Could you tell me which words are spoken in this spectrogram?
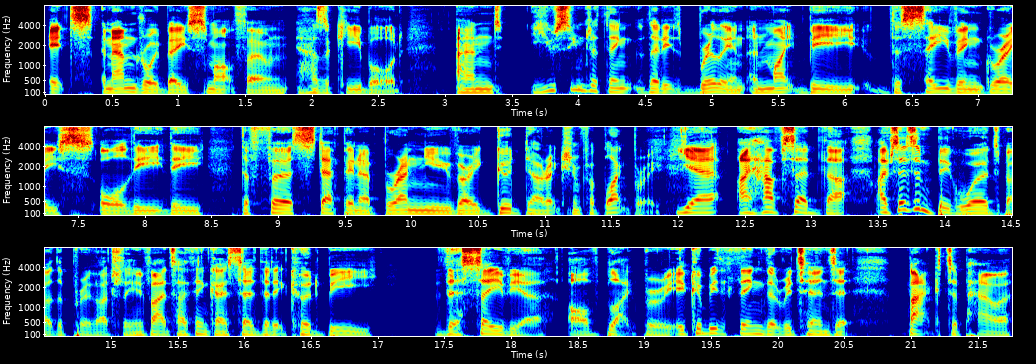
It's an Android-based smartphone. It has a keyboard, and you seem to think that it's brilliant and might be the saving grace or the the the first step in a brand new very good direction for blackberry Yeah, I have said that. I've said some big words about the Priv actually. In fact, I think I said that it could be the savior of BlackBerry. It could be the thing that returns it back to power.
